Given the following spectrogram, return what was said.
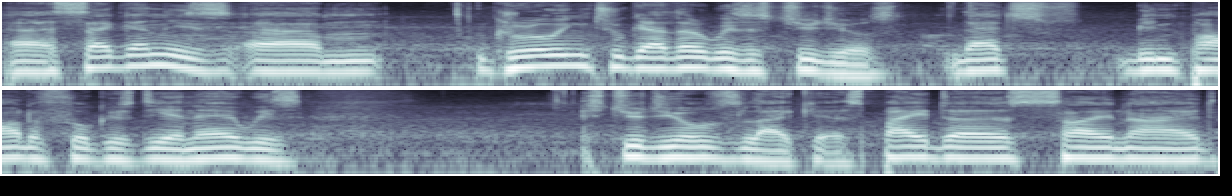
Uh, second is um, growing together with the studios. That's been part of Focus DNA with studios like uh, Spiders, Cyanide,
